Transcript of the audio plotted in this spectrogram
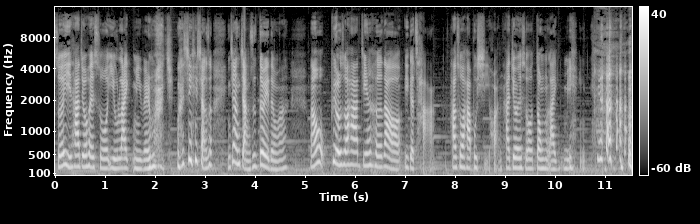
所以他就会说 “You like me very much”。我心里想说，你这样讲是对的吗？然后，譬如说他今天喝到一个茶，他说他不喜欢，他就会说 “Don't like me”。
